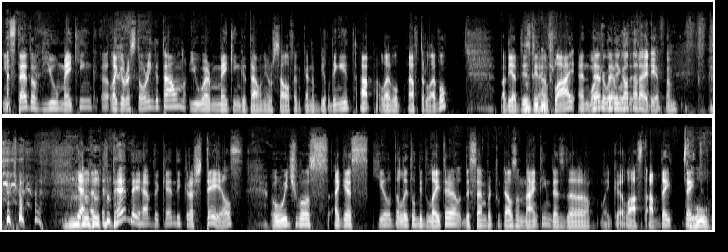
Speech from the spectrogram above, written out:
instead of you making, uh, like restoring a town, you were making a town yourself and kind of building it up level after level. But yeah, this Okay. didn't fly. And Wonder then where they got the- that idea from. yeah, and then they have the Candy Crush Tales, which was, I guess, killed a little bit later, December 2019. That's the like uh, last update date. Ooh.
